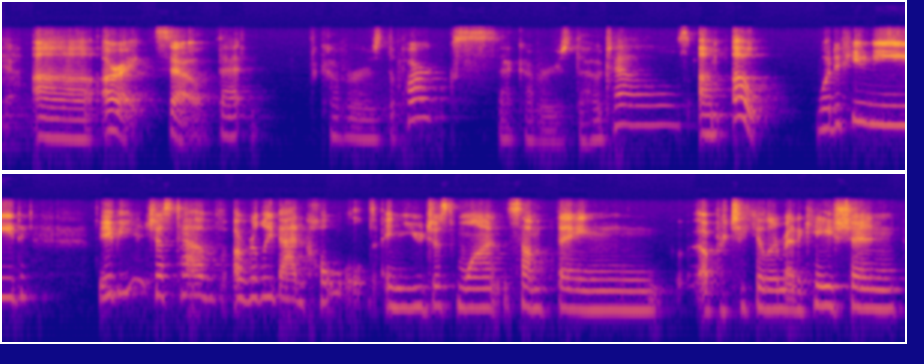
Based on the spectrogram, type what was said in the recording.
Yeah. Uh, all right, so that covers the parks, that covers the hotels. Um, oh, what if you need? Maybe you just have a really bad cold and you just want something, a particular medication.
